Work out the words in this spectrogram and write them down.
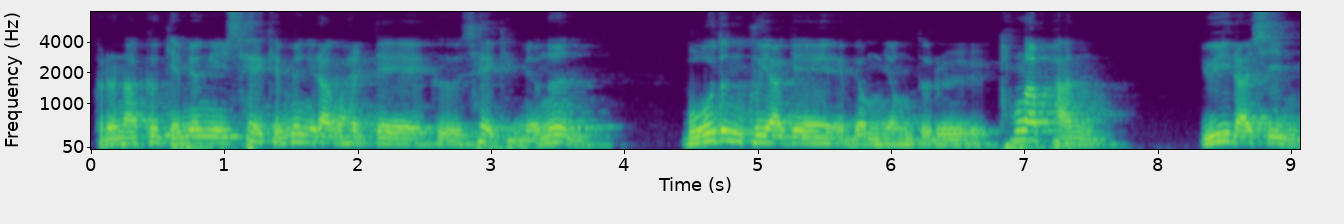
그러나 그 계명이 새 계명이라고 할 때 그 새 계명은 모든 구약의 명령들을 통합한 유일하신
